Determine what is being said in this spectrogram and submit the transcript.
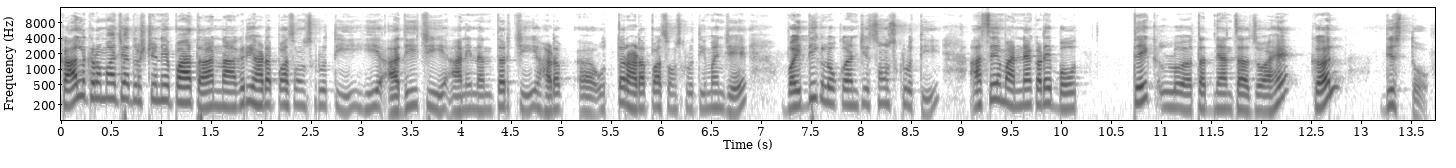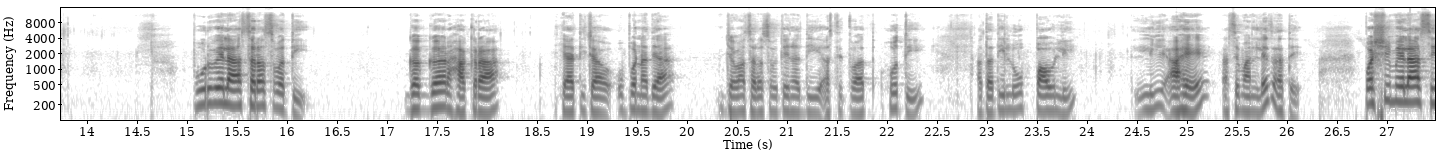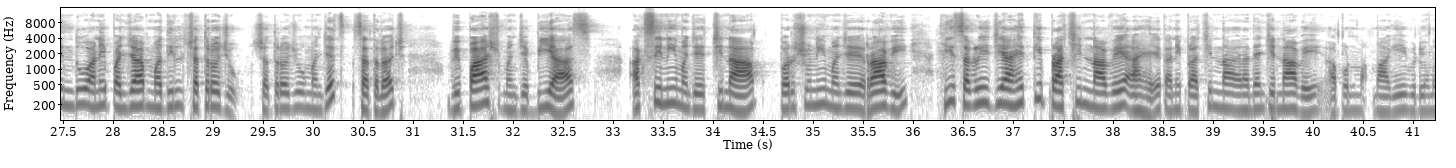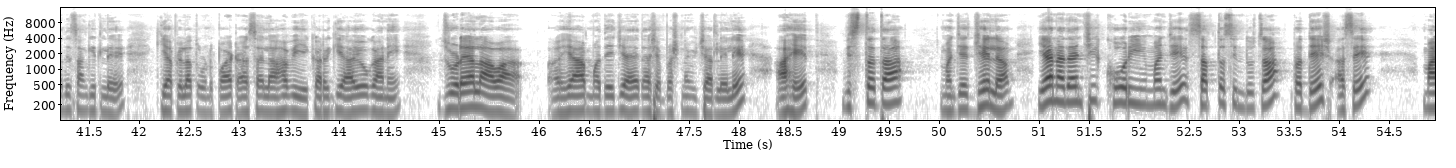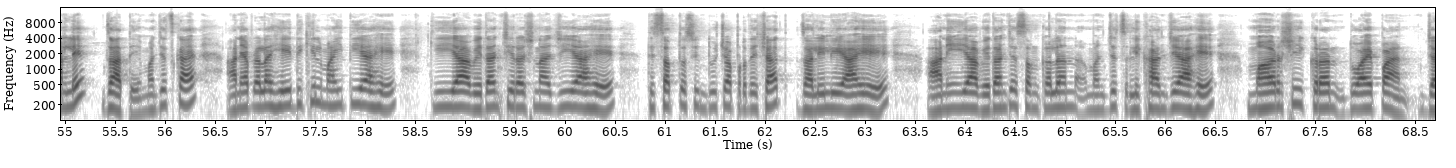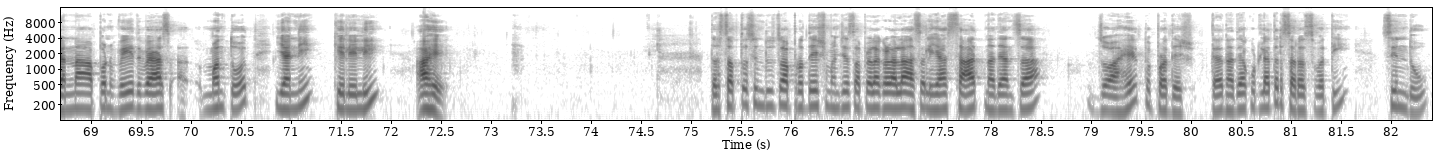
कालक्रमाच्या दृष्टीने पाहता नागरी हडप्पा संस्कृती ही आधीची आणि नंतरची हडप उत्तर हडप्पा संस्कृती म्हणजे वैदिक लोकांची संस्कृती असे मानण्याकडे बहुतेक लो तज्ज्ञांचा जो आहे कल दिसतो. पूर्वेला सरस्वती गग्गर हाकरा ह्या तिच्या उपनद्या जेव्हा सरस्वती नदी अस्तित्वात होती आता ती लोप पावली ली आहे असे मानले जाते. पश्चिमेला सिंधू आणि पंजाबमधील शत्रुजू. शत्रुजू म्हणजेच सतलज विपाश म्हणजे बियास अक्सिनी म्हणजे चिनाब परशुनी म्हणजे रावी ही सगळी जी आहेत ती प्राचीन नावे आहेत आणि प्राचीन ना नद्यांची नावे आपण मागे व्हिडिओमध्ये सांगितले की आपल्याला तोंडपाठ असायला हवी कारण की आयोगाने जोड्या लावा ह्यामध्ये जे आहेत असे प्रश्न विचारलेले आहेत. विस्तता म्हणजे झेलम. या नद्यांची खोरी म्हणजे सप्तसिंधूचा प्रदेश असे मानले जाते. म्हणजेच काय? आणि आपल्याला हे देखील माहिती आहे की या वेदांची रचना जी आहे ती सप्तसिंधूच्या प्रदेशात झालेली आहे. आणि या वेदांचे संकलन म्हणजेच लिखाण जे आहे महर्षी करण द्वायपान ज्यांना आपण वेद व्यास म्हणतो यांनी केलेली आहे. तर सप्तसिंधूचा प्रदेश म्हणजेच आपल्याला कळाला असेल ह्या सात नद्यांचा जो आहे तो प्रदेश. त्या नद्या कुठल्या? तर सरस्वती सिंधू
